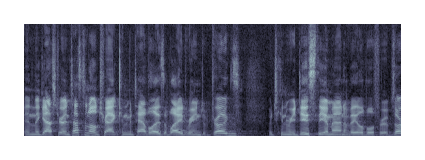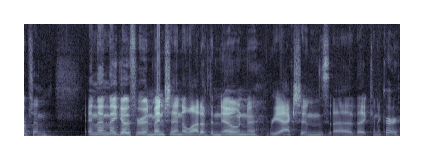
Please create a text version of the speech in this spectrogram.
in the gastrointestinal tract can metabolize a wide range of drugs, which can reduce the amount available for absorption. And then they go through and mention a lot of the known reactions uh, that can occur.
